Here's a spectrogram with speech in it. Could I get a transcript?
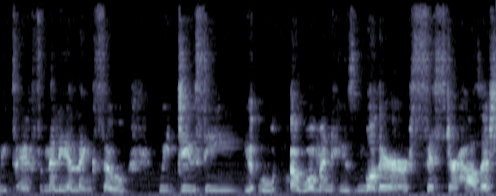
we'd say a familial link. So we do see a woman whose mother or sister has it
